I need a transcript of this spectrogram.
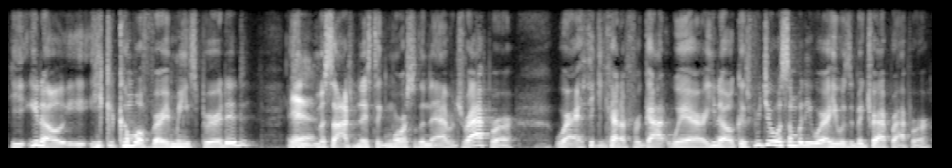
he you know he, he could come off very mean spirited and Yeah. misogynistic more so than the average rapper. Where I think he kind of forgot where you know because Future was somebody where he was a big trap rapper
